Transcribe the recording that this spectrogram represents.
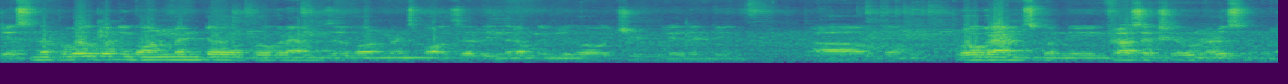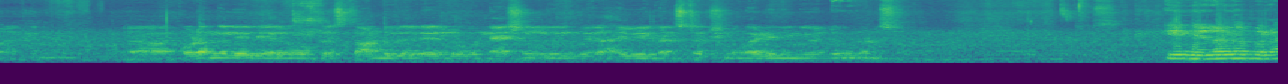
చేస్తున్నప్పుడు కూడా కొన్ని గవర్నమెంట్ ప్రోగ్రామ్స్ గవర్నమెంట్ స్పాన్సర్డ్ ఇందిరం ఇల్లు కావచ్చు లేదంటే ప్రోగ్రామ్స్ కొన్ని ఇన్ఫ్రాస్ట్రక్చర్ కూడా నడుస్తుంది మనకి. కొడంగల్ ఏరియాలో ప్లస్ తాండూరు ఏరియాలో నేషనల్ హైవే కన్స్ట్రక్షన్ వైడనింగ్ ఇవన్నీ కూడా నడుస్తుంది ఈ నెల లోపల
